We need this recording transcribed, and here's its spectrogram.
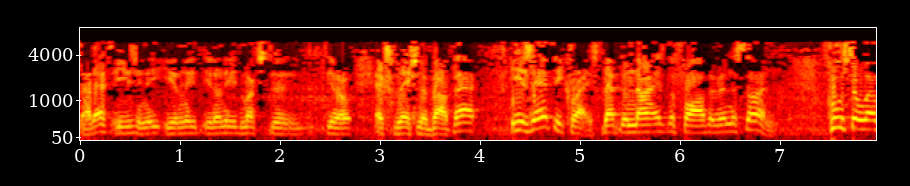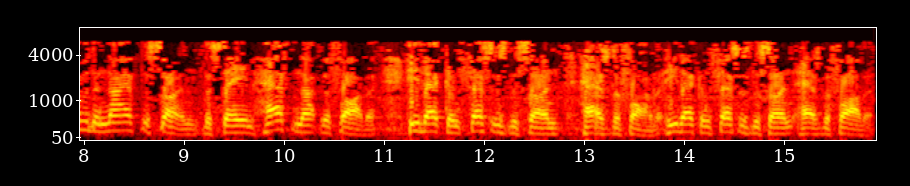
Now that's easy. You don't need, you don't need much to, you know, explanation about that. He is Antichrist that denies the Father and the Son. Whosoever denieth the Son, the same hath not the Father. He that confesses the Son has the Father. He that confesses the Son has the Father.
